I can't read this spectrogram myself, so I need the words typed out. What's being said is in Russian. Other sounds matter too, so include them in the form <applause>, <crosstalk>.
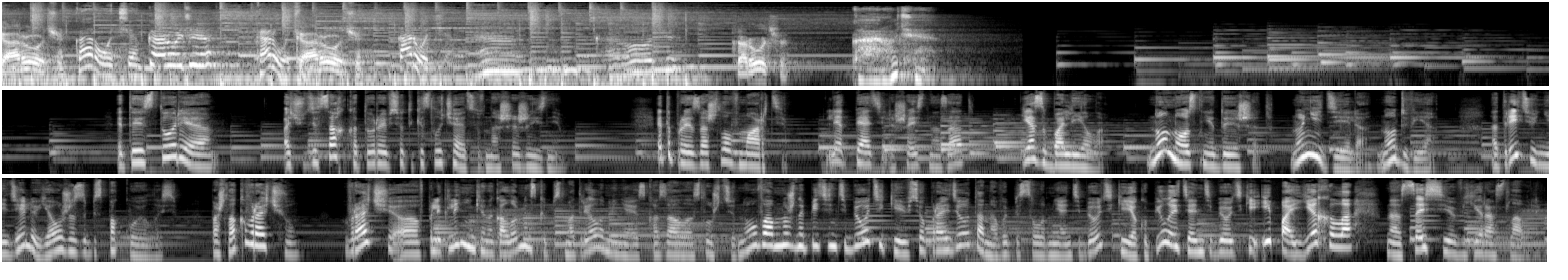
Короче. Короче. Короче. Короче. Короче. Короче. Короче. Короче. Короче. Это история о чудесах, которые все-таки случаются в нашей жизни. Это произошло в марте, лет пять или шесть назад. Я заболела. Но нос не дышит. Но неделя, но две. На третью неделю я уже забеспокоилась. Пошла к врачу. Врач э, в поликлинике на Коломенской посмотрела меня и сказала, слушайте, ну вам нужно пить антибиотики, и все пройдет. Она выписала мне антибиотики, я купила эти антибиотики и поехала на сессию в Ярославле.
